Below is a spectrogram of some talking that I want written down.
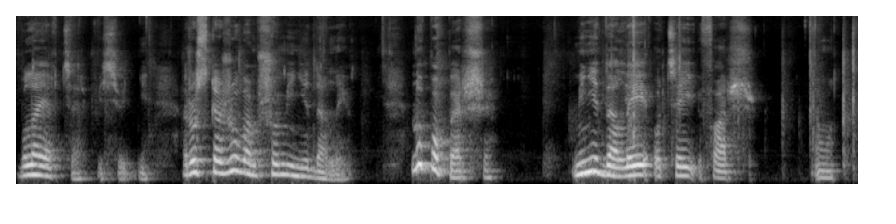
Була я в церкві сьогодні. Розкажу вам, що мені дали. Ну, по-перше, мені дали оцей фарш. От,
